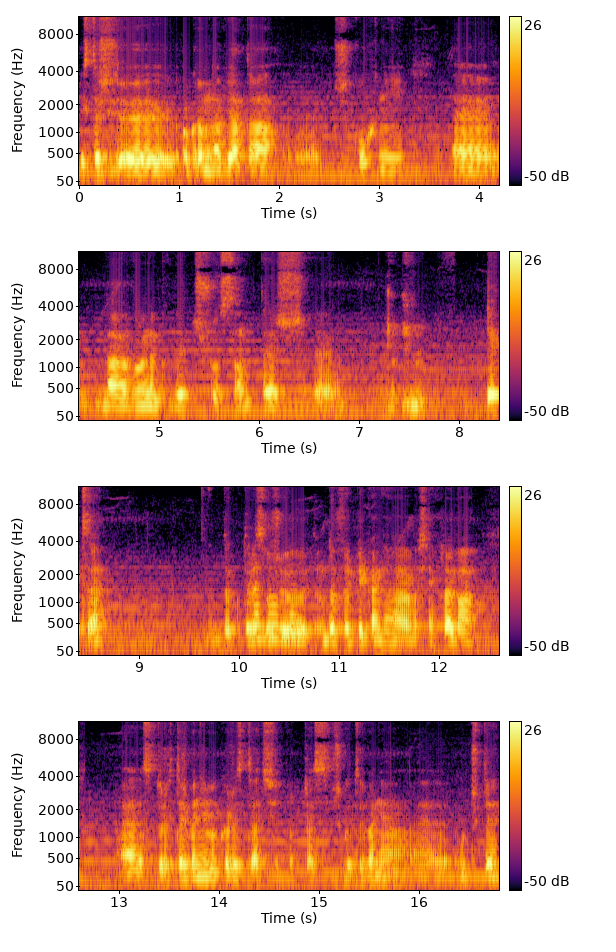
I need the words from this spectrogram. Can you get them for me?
Jest też ogromna wiata przy kuchni. Na wolnym powietrzu są też piece do, które służyły do wypiekania właśnie chleba, e, z których też będziemy korzystać podczas przygotowywania e, uczty.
